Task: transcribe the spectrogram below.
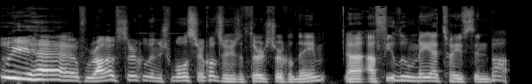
we have Rav circled and Shmuel circled, so here's a third circle name. Uh, Afilu Meya Toivsin Ba.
